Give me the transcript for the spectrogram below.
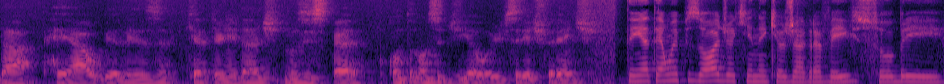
da real beleza que a eternidade nos espera, o quanto o nosso dia hoje seria diferente tem até um episódio aqui, né, que eu já gravei sobre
